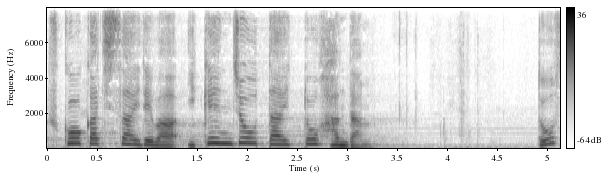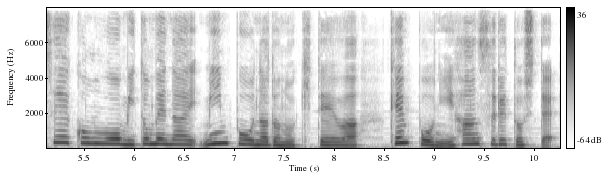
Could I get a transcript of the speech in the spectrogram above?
福岡地裁では違憲状態と判断。同性婚を認めない民法などの規定は憲法に違反するとして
